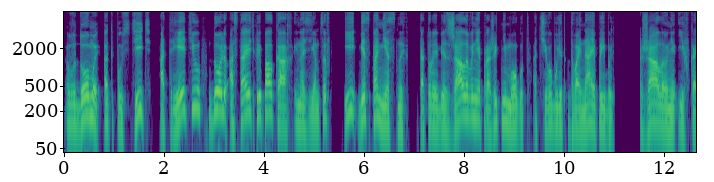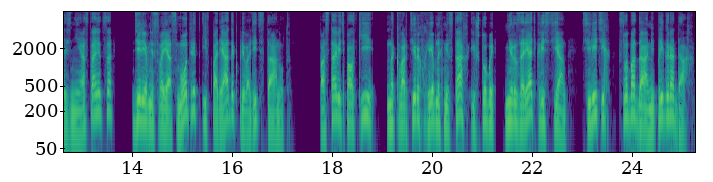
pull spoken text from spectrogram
в домы отпустить, а третью долю оставить при полках иноземцев и беспоместных, которые без жалования прожить не могут, от чего будет двойная прибыль. Жалование их в казне останется, деревни свои осмотрят и в порядок приводить станут. Поставить полки на квартирах в хлебных местах и, чтобы не разорять крестьян, селить их слободами при городах.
